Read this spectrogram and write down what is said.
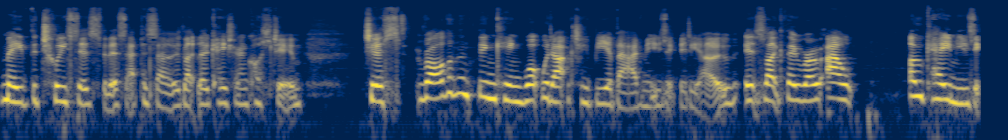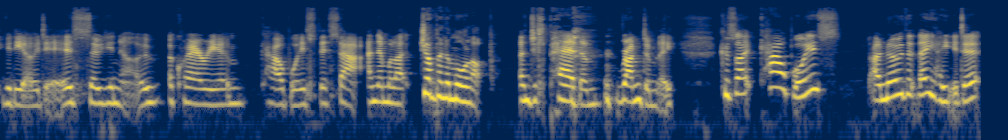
made the choices for this episode like location and costume just rather than thinking what would actually be a bad music video it's like they wrote out okay music video ideas so you know aquarium cowboys this that and then we're like jumping them all up and just pair them randomly. Because like cowboys i know that they hated it.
